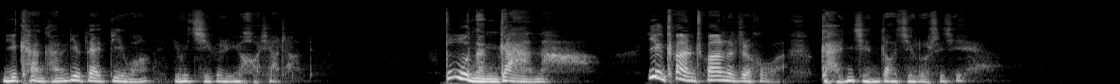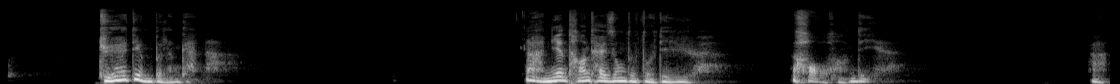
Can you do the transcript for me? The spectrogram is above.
你看看历代帝王有几个人有好下场的？不能干呐！一看穿了之后啊，赶紧到极乐世界，决定不能干呐！啊，连唐太宗都堕地狱啊！好皇帝啊！啊，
